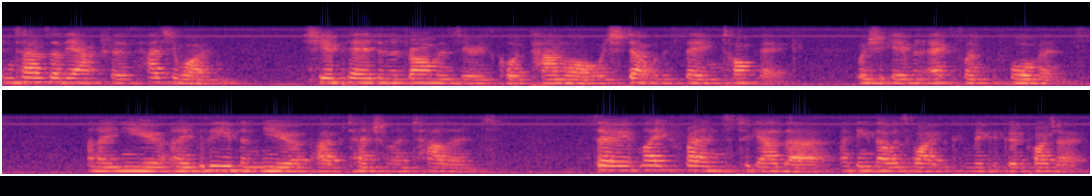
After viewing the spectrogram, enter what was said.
In terms of the actress Ha Ji-won, she appeared in a drama series called Damo, which dealt with the same topic, where she gave an excellent performance. And I knew, I believed and knew of her potential and talent. So, like friends together, I think that was why we could make a good project.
